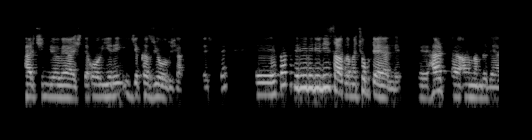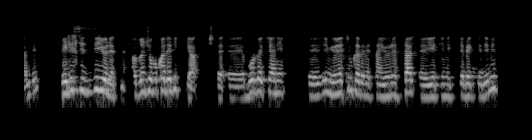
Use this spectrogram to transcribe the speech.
perçinliyor veya işte o yeri iyice kazıyor olacak süreçte. E, hesap verilebilirliği sağlama çok değerli. E, her e, anlamda değerli. Belirsizliği yönetme. Az önce bu kadar dedik ya işte buradaki hani e, bizim yönetim kademesinden yönetsel e, yetkinlikte beklediğimiz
